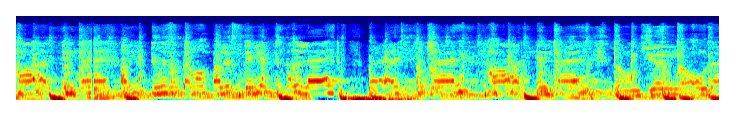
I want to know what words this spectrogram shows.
gonna red. Don't you know that?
